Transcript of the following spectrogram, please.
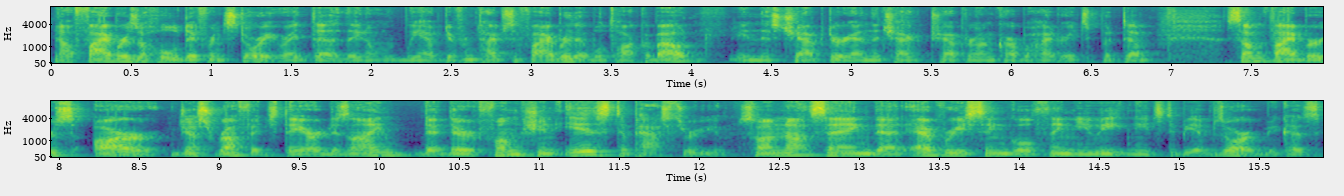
Now, fiber is a whole different story, right? The, they don't we have different types of fiber that we'll talk about in this chapter and the cha chapter on carbohydrates. But uh, some fibers are just roughage. They are designed that their function is to pass through you. So I'm not saying that every single thing you eat needs to be absorbed because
